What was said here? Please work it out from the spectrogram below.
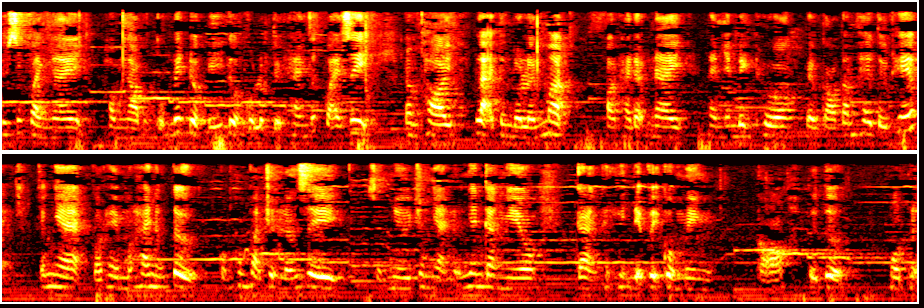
Tiếp xúc vài ngày, Hồng Ngọc cũng biết được ý tưởng của Lục Tuyệt Thanh rất quái dị Đồng thời lại từng đồ lớn mật. Ở thái đợt này, nam nhân bình thường đều có tam thê tứ thiếp. Trong nhà có thêm một hai nữ tử cũng không phải chuyện lớn gì. Giống như trong nhà nữ nhân càng nhiều, càng thể hiện địa vị của mình. Có tư tưởng một nữ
